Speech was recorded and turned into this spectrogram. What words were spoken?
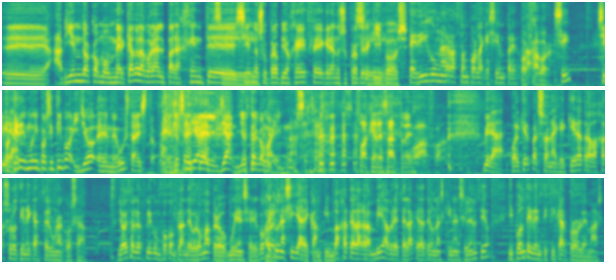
eh, habiendo como mercado laboral para gente Sí. siendo su propio jefe, creando sus propios Sí. equipos. Te digo una razón por la que siempre... Por Ah, favor. ¿Sí? Sí, Mira, porque eres muy positivo y yo eh, me gusta esto. Porque yo sería el Jan, yo estoy como ahí. No sé. Fua, qué desastre. Mira, cualquier persona que quiera trabajar solo tiene que hacer una cosa. Yo a veces lo explico un poco en plan de broma, pero muy en serio. Cógete una silla de camping, bájate a la Gran Vía, ábretela, quédate en una esquina en silencio y ponte a identificar problemas.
